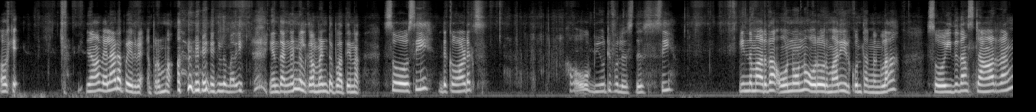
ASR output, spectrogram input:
okay நான் விளையாட போயிடுவேன் அப்புறமா. இந்த மாதிரி என் தங்கங்கள் கமெண்ட்டை பார்த்தேன்னா. ஸோ சி இந்த காடக்ஸ் how beautiful is this see இந்த மாதிரி தான் ஒன்று ஒன்று ஒரு ஒரு மாதிரி இருக்கும் தங்கங்களா? ஸோ இதுதான் ஸ்டார் ரங்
